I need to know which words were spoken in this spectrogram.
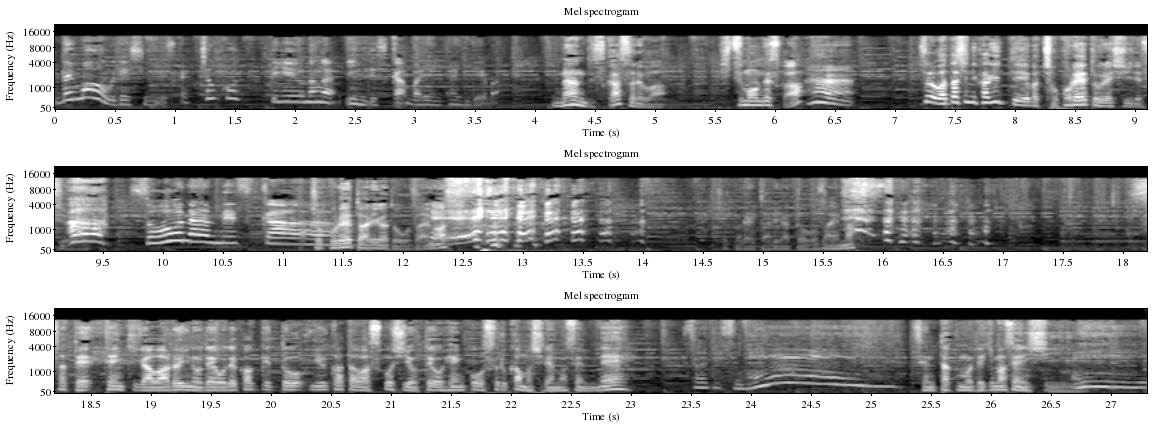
でも嬉しいんですか？チョコっていうのがいいんですか？バレンタインデーは。何ですか？それは質問ですか？はそれ私に限って言えばチョコレート嬉しいですよ。ああそうなんですか。チョコレートありがとうございます。へチョコレートありがとうございます。さて天気が悪いのでお出かけという方は少し予定を変更するかもしれませんね。そうですね洗濯もできませんしえー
